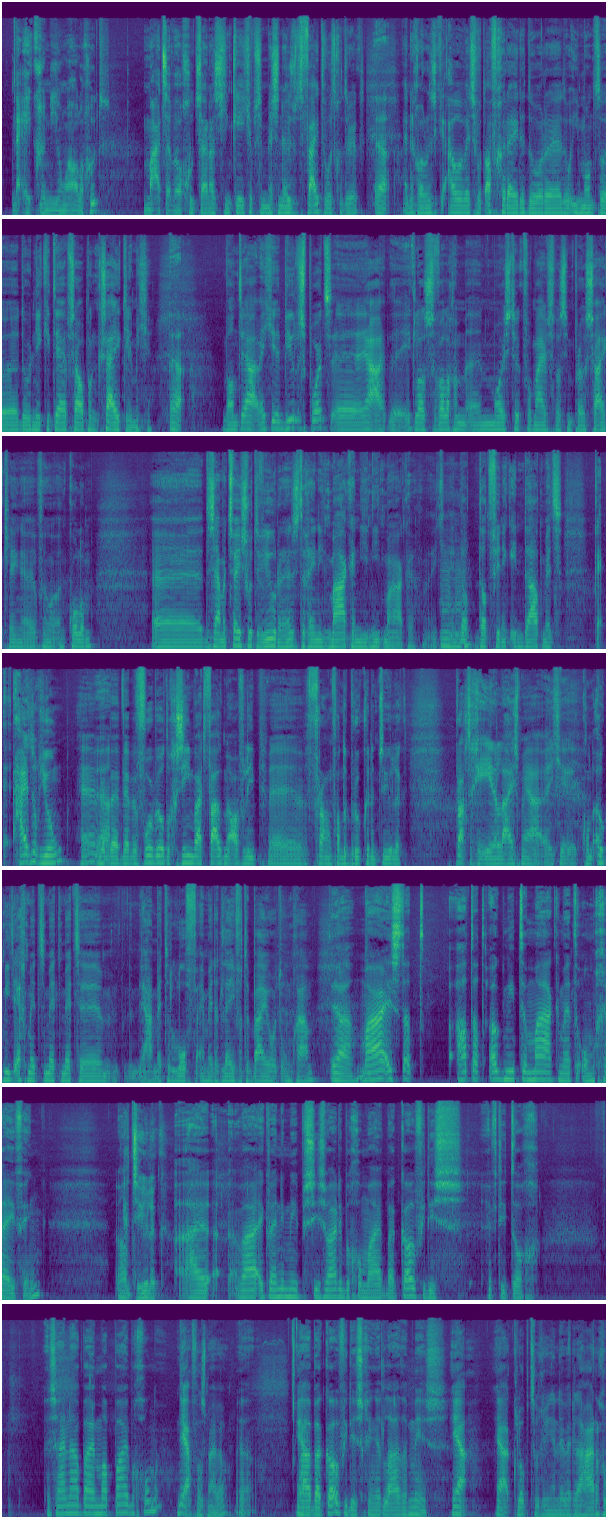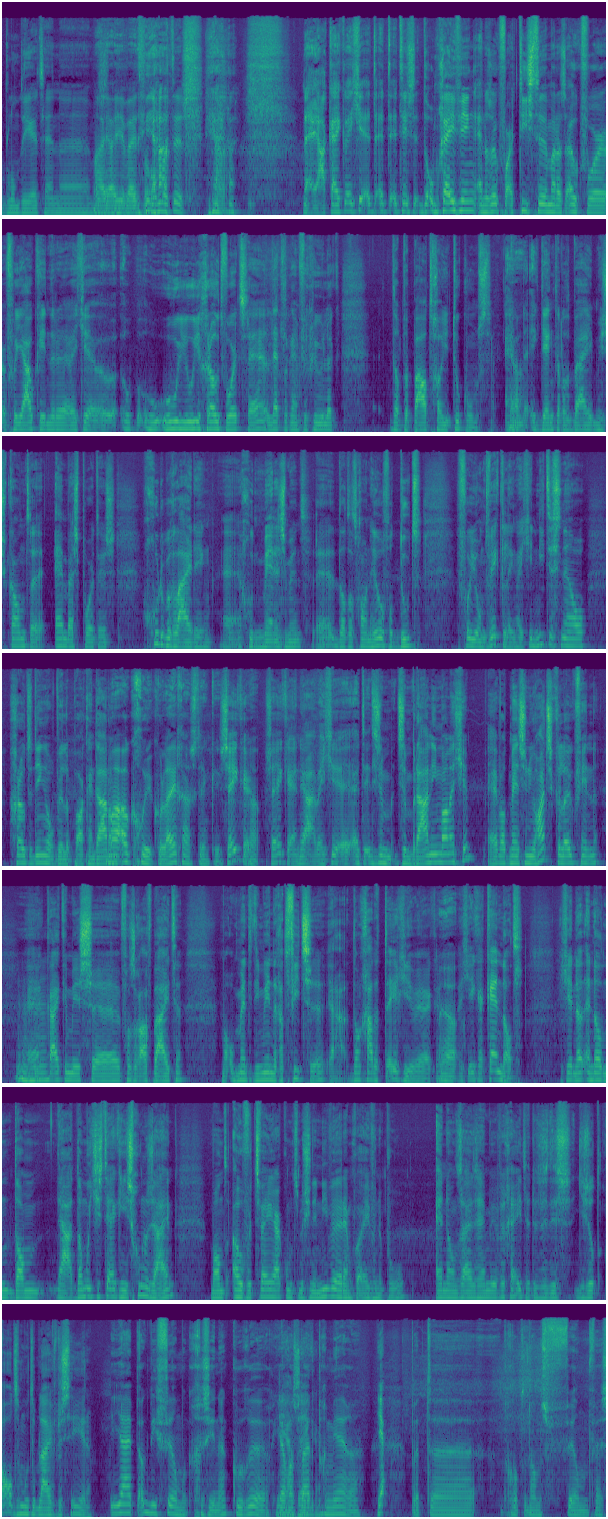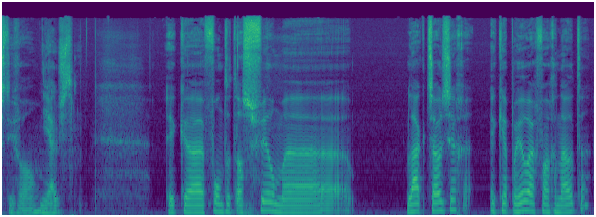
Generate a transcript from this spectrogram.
Nee, ik gun die jongen alle goed. Maar het zou wel goed zijn als hij een keertje op zijn, met zijn neus op de feiten wordt gedrukt. Ja, En dan gewoon eens een keer ouderwets wordt afgereden door, eh, door iemand, door Nicky Terpstra op een zijklimmetje. ja. Want ja, weet je, wielersport. eh ja, ik las toevallig een, een mooi stuk voor mij. was in Pro Cycling, eh, of een column. Eh, er zijn maar twee soorten wielrenners. Degene die het maken en die het niet maken. Weet je? Mhm. En dat, dat vind ik inderdaad met... Kijk, hij is nog jong. Hè? We, Ja. hebben, we hebben voorbeelden gezien waar het fout mee afliep. Frank van der Broeke natuurlijk. Prachtige erenlijst. Maar ja, weet je, kon ook niet echt met, met, met, ja, met de lof en met het leven wat erbij hoort omgaan. Ja, maar is dat, had dat ook niet te maken met de omgeving? Want Natuurlijk. hij, waar, ik weet niet meer precies waar hij begon, maar bij Covidis heeft hij toch... Is hij nou bij Mapai begonnen? Ja, volgens mij wel. Ja. Ja. Maar bij Covidis ging het later mis. Ja, ja klopt. Toen gingen, er werden de haren geblondeerd. En, was Maar ja, je weet waarom Ja. het is. Ja. Nou ja, kijk, weet je, het, het, het is de omgeving en dat is ook voor artiesten, maar dat is ook voor, voor jouw kinderen. Weet je, hoe, hoe, hoe je groot wordt, hè, letterlijk en figuurlijk, dat bepaalt gewoon je toekomst. En Ja. ik denk dat het bij muzikanten en bij sporters goede begeleiding, eh, goed management, eh, dat het gewoon heel veel doet voor je ontwikkeling. Weet je, niet te snel grote dingen op willen pakken. En daarom Maar ook goede collega's, denk ik. Zeker, Ja. zeker. En ja, weet je, het, het is een, het is een brani-mannetje. Wat mensen nu hartstikke leuk vinden. Mhm. kijk hem eens eh, van zich afbijten. Maar op het moment dat hij minder gaat fietsen, ja, dan gaat het tegen je werken. Ja. Weet je, ik herken dat. Weet je, en en dan, dan, ja, dan moet je sterk in je schoenen zijn. Want over twee jaar komt er misschien een nieuwe Remco Evenepoel. En dan zijn ze hem weer vergeten. Dus het is, je zult altijd moeten blijven presteren. Jij hebt ook die film gezien, hè? Coureur. Jij Ja, was bij de première. Ja. Op het eh, Rotterdams Filmfestival. Juist. Ik eh, vond het als film, eh, laat ik het zo zeggen, ik heb er heel erg van genoten.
